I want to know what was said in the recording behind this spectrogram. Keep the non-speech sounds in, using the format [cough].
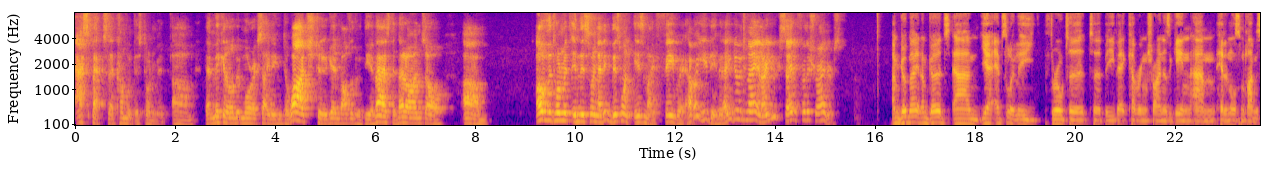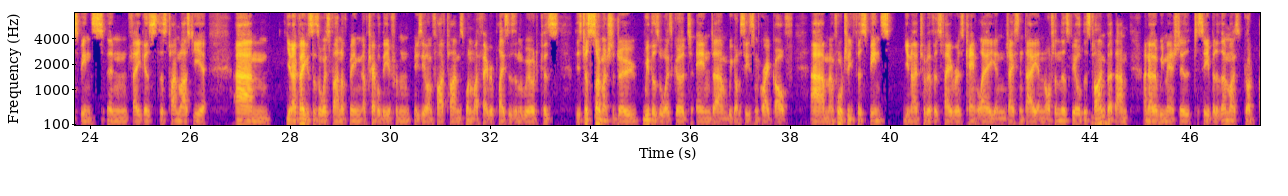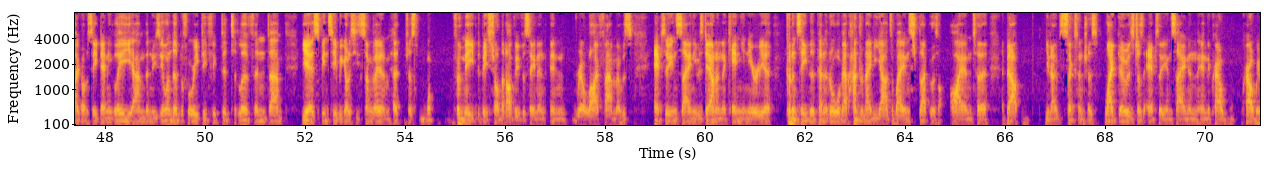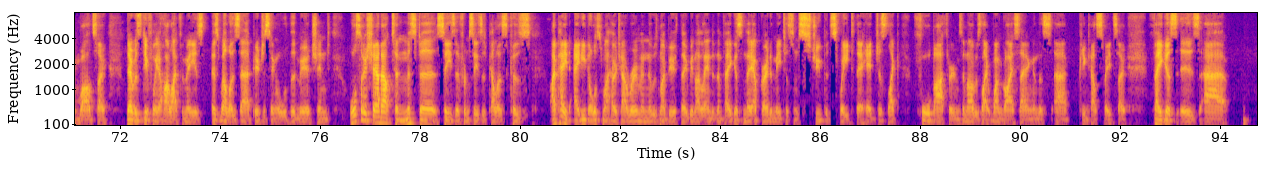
aspects that come with this tournament um, that make it a little bit more exciting to watch, to get involved with with DFS, to bet on. So, um, of the tournaments in this swing, I think this one is my favorite. How about you, David? How you doing tonight? And are you excited for the Shriners? I'm good, mate. I'm good. Um, yeah, absolutely thrilled to to be back covering Shriners again. Um, had an awesome time with Spence in Vegas this time last year. Um, you know, Vegas is always fun. I've been, I've traveled there from New Zealand five times. One of my favorite places in the world because there's just so much to do. Weather's always good, and um, we got to see some great golf. Um, unfortunately for Spence, you know, two of his favorites, Cantlay and Jason Day, are not in this field this time. But um, I know that we managed to, to see a bit of them. I got I got to see Danny Lee, um, the New Zealander, before he defected to LIV, and um, yeah, Spence said we got to see Sungjae and hit just for me the best shot that I've ever seen in in real life. Um, it was absolutely insane. He was down in the canyon area, couldn't see the pin at all, about 180 yards away, and stuck this iron to about you know six inches. Like it was just absolutely insane, and, and the crowd crowd went wild. So that was definitely a highlight for me, as as well as uh, purchasing all the merch and also shout out to Mister Caesar from Caesar's Palace because. I paid eighty dollars for my hotel room, and it was my birthday when I landed in Vegas, and they upgraded me to some stupid suite that had just like four bathrooms, and I was like one guy staying in this uh, penthouse suite. So Vegas is uh,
